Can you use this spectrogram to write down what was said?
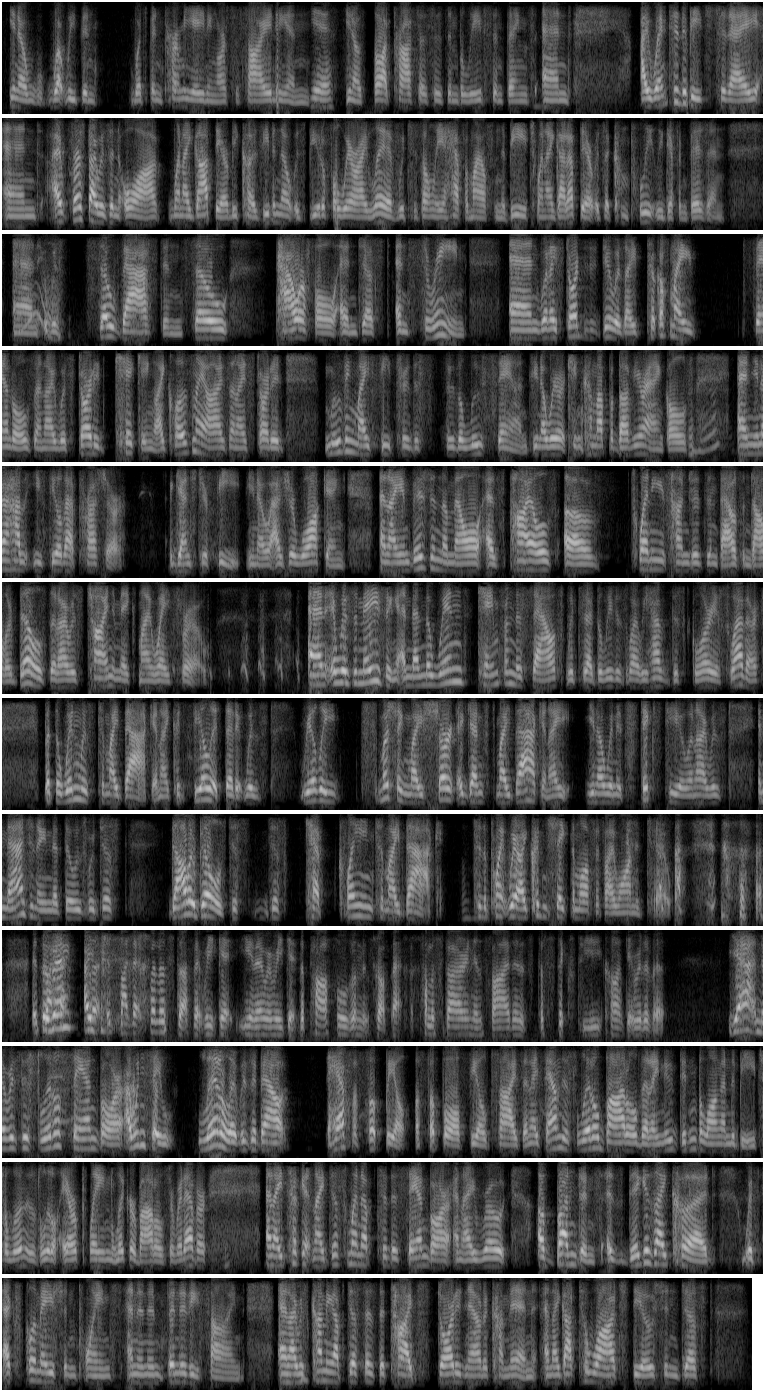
you know what we've been what's been permeating our society and Yes. you know thought processes and beliefs and things and I went to the beach today and I, at first I was in awe when I got there because even though it was beautiful where I live, which is only a half a mile from the beach, when I got up there it was a completely different vision. And it was so vast and so powerful and just and serene. And what I started to do is I took off my sandals and I was started kicking. I closed my eyes and I started moving my feet through the through the loose sand, you know, where it can come up above your ankles, mm-hmm. and you know how you feel that pressure against your feet, you know, as you're walking. And I envisioned them all as piles of twenties, hundreds, and thousand dollar bills that I was trying to make my way through. and it was amazing. And then the wind came from the south, which I believe is why we have this glorious weather. But the wind was to my back, and I could feel it that it was really smushing my shirt against my back. And I, you know, when it sticks to you, and I was imagining that those were just dollar bills, just just kept clinging to my back to the point where I couldn't shake them off if I wanted to. it's So like then that, I- it's like that filler stuff that we get, you know, when we get the parcels and it's got that polystyrene inside and it just sticks to you. You can't get rid of it. Yeah, and there was this little sandbar. I wouldn't say little. It was about half a football a football field size. And I found this little bottle that I knew didn't belong on the beach. A little those little airplane liquor bottles or whatever. And I took it and I just went up to the sandbar and I wrote abundance as big as I could with exclamation points and an infinity sign. And I was coming up just as the tide started now to come in and I got to watch the ocean just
